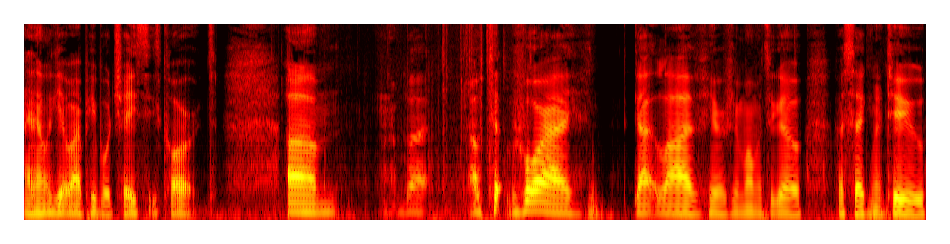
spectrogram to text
I don't get why people chase these cards. Um, but t- before I got live here a few moments ago for segment two,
